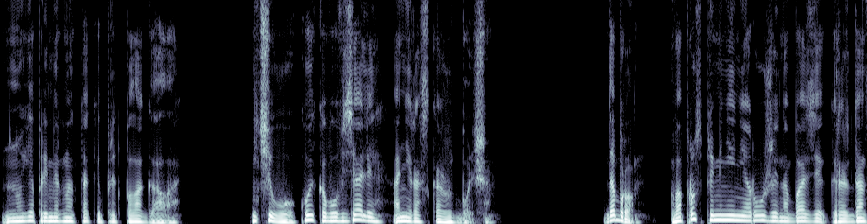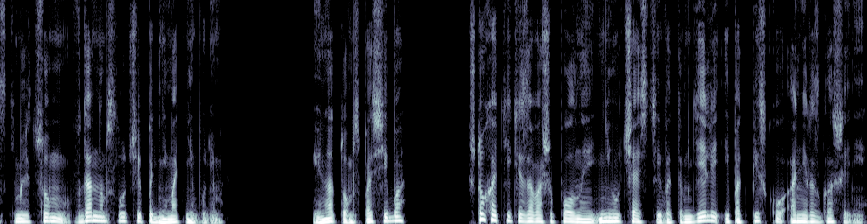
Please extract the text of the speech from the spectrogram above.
Ну, я примерно так и предполагала. Ничего, кое-кого взяли, они расскажут больше. Добро. Вопрос применения оружия на базе гражданским лицом в данном случае поднимать не будем. И на том спасибо. Что хотите за ваше полное неучастие в этом деле и подписку о неразглашении?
